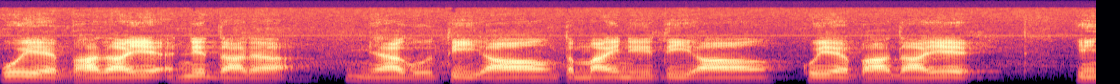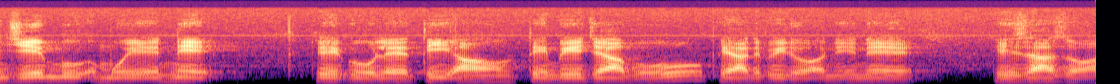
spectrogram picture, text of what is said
ကိုယ့်ရဲ့ဘာသာရဲ့အနှစ်သာရများကိုသိအောင်တမိုင်းတွေသိအောင်ကိုယ့်ရဲ့ဘာသာရဲ့ယဉ်ကျေးမှုအမွေအနှစ် တွေကိုလည်းသိအောင်သင်ပေးကြဖို့ဘုရားတပည့်တော်အနေနဲ့လေးစားစွာ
